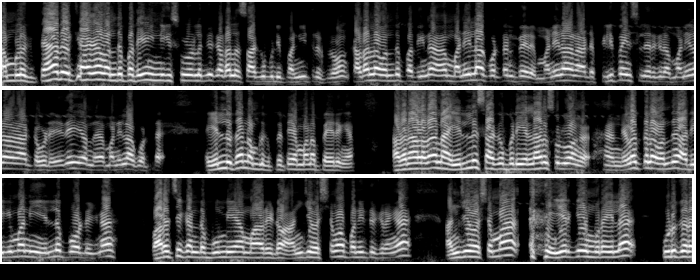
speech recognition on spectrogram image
நம்மளுக்கு தேவைக்காக வந்து பார்த்தீங்கன்னா இன்னைக்கு சூழலுக்கு கடலை சாகுபடி பண்ணிட்டு இருக்கிறோம். கடலை வந்து பார்த்தீங்கன்னா மணிலா கொட்டைன்னு பேர். மணிலா நாட்டு பிலிப்பைன்ஸில் இருக்கிற மணிலா நாட்டோட இதே அந்த மணிலா கொட்டை. எள்ளு தான் நம்மளுக்கு பிரத்யேகமான பயிருங்க. அதனாலதான் நான் எள்ளு சாகுபடி எல்லாரும் சொல்லுவாங்க. நிலத்தில் நிலத்துல வந்து அதிகமாக நீ எள்ளு போட்டிங்கன்னா வறட்சி கண்ட பூமியாக மாறிடும். அஞ்சு வருஷமாக பண்ணிட்டு இருக்கிறேங்க. அஞ்சு வருஷமாக இயற்கை முறையில் கொடுக்குற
